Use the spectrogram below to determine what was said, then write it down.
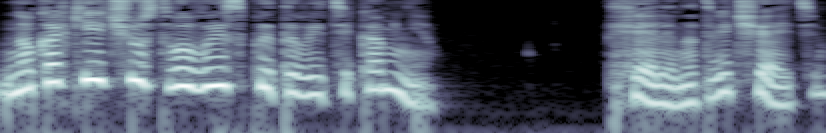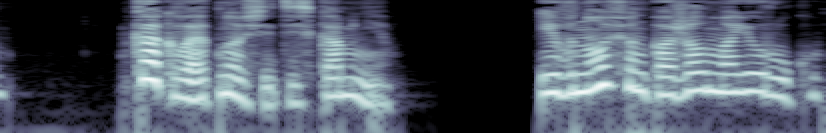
Но какие чувства вы испытываете ко мне? Хелен, отвечайте. Как вы относитесь ко мне? И вновь он пожал мою руку.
